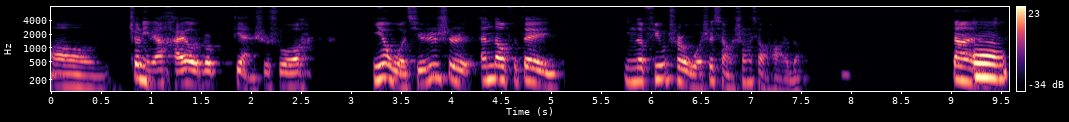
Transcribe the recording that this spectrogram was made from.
嗯，这里面还有一个点是说，因为我其实是 end of the day in the future，我是想生小孩的。但、嗯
